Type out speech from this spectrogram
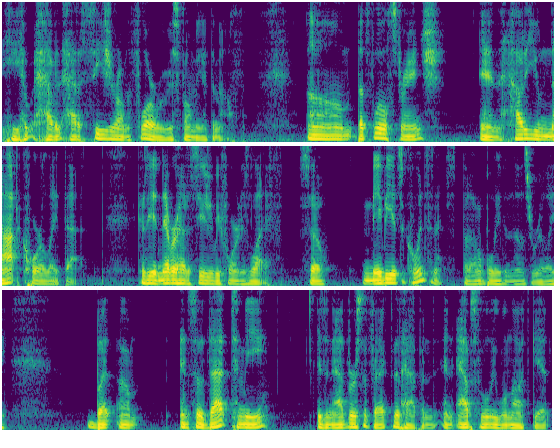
he had a seizure on the floor where he was foaming at the mouth. Um, that's a little strange. And how do you not correlate that? Because he had never had a seizure before in his life. So maybe it's a coincidence, but I don't believe in those really. But um, and so that to me is an adverse effect that happened and absolutely will not get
